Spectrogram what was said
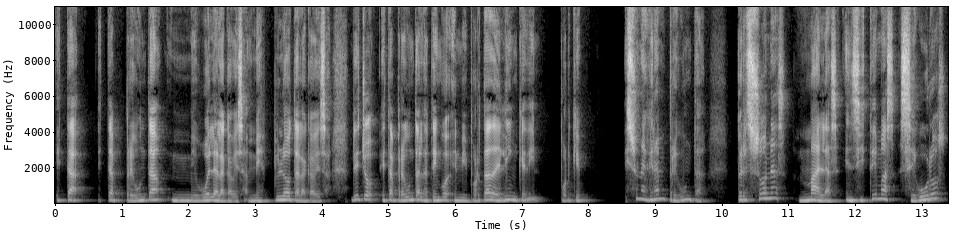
Esta esta pregunta me vuela la cabeza, me explota la cabeza. De hecho, esta pregunta la tengo en mi portada de LinkedIn porque es una gran pregunta. ¿Personas malas en sistemas seguros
